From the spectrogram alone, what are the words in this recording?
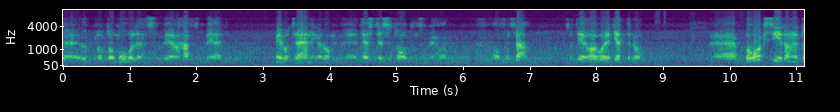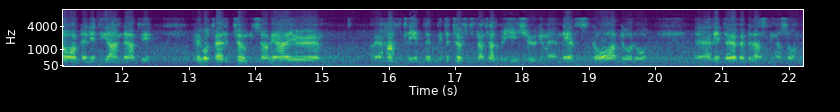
eh, uppnått de målen som vi har haft med, med vår träning och de eh, testresultaten som vi har, har fått fram. Så det har varit jättebra. Eh, baksidan av det lite grann är att vi, vi har gått väldigt tungt så vi har ju vi har haft lite, lite tufft framförallt på J20 med en del skador och eh, lite överbelastning och sånt.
